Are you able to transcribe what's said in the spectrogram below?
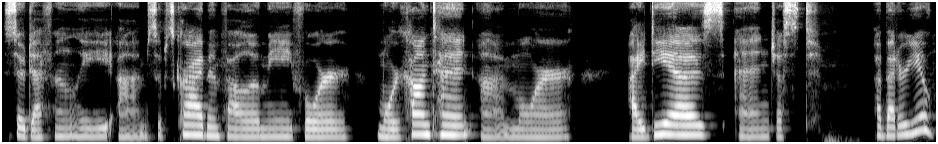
So definitely um, subscribe and follow me for more content, um, more ideas, and just a better you.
